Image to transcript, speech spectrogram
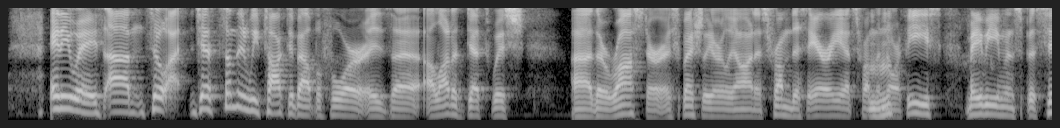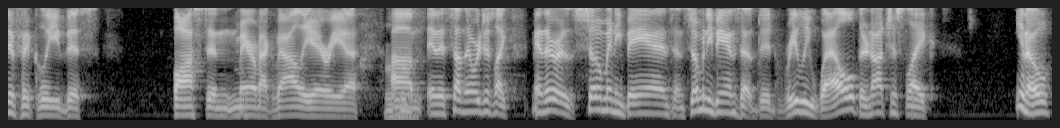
anyways, um, so uh, just something we've talked about before is uh, a lot of Death Wish. Uh, their roster, especially early on, is from this area. It's from Mhm. the Northeast, maybe even specifically this Boston, Merrimack Valley area. Mm-hmm. Um, and it's something we're just like, man, there are so many bands and so many bands that did really well. They're not just like, you know,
